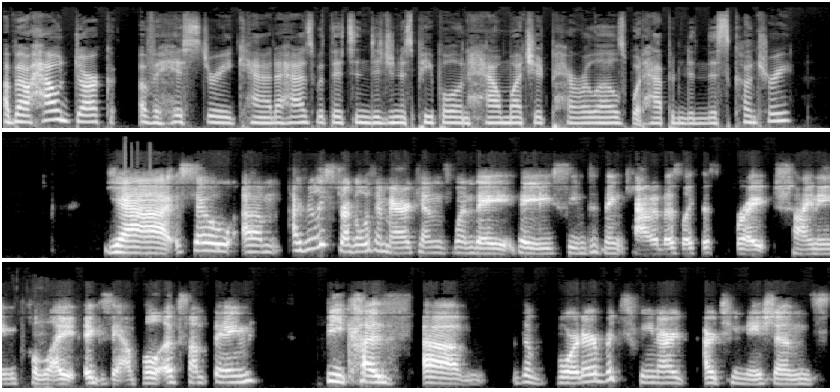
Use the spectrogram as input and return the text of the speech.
about how dark of a history Canada has with its Indigenous people and how much it parallels what happened in this country? Yeah, so um, I really struggle with Americans when they they seem to think Canada is like this bright, shining, polite example of something, because um, the border between our our two nations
